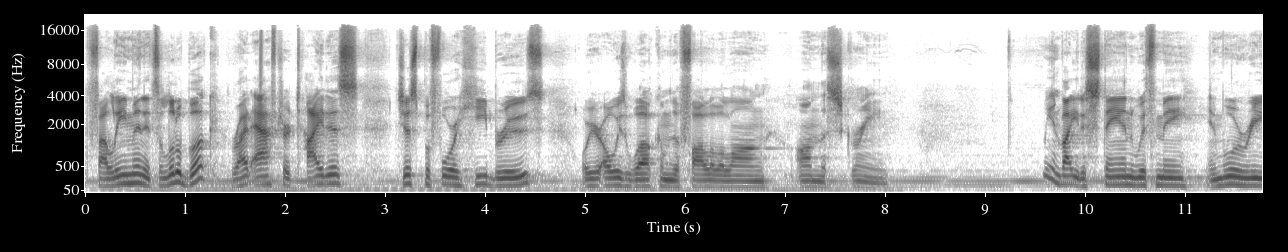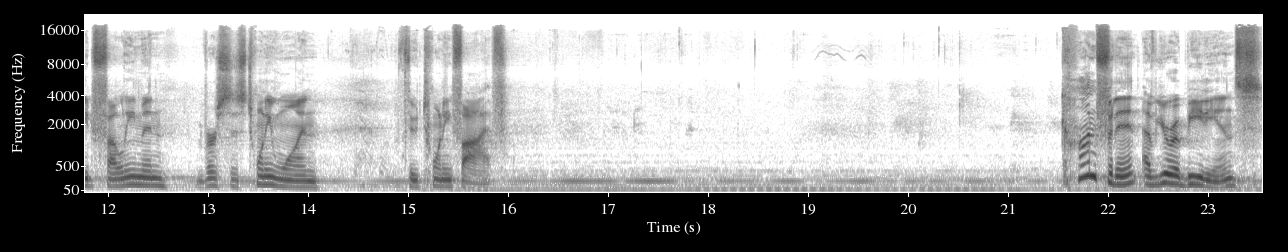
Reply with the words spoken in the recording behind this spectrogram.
Philemon, it's a little book right after Titus, just before Hebrews, or you're always welcome to follow along on the screen. Let me invite you to stand with me, and we'll read Philemon verses 21 through 25. Confident of your obedience,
